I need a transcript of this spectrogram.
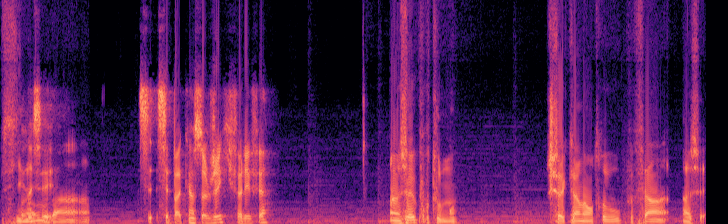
Sinon, c'est- ben, C'est pas qu'un seul jet qu'il fallait faire? Un jet pour tout le monde. Chacun d'entre vous peut faire un, un jet.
